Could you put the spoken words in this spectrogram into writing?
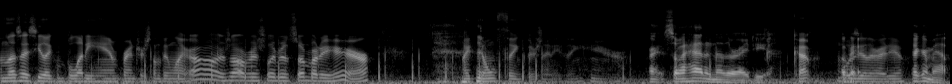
unless I see like a bloody handprint or something like, oh, there's obviously been somebody here. I don't think there's anything here. All right. So I had another idea. Okay. What was the other idea? Check your map.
